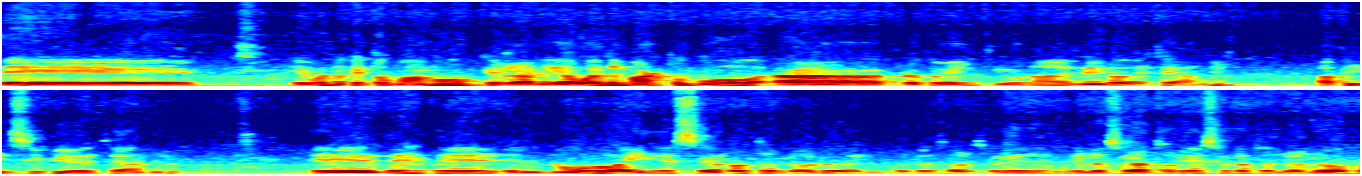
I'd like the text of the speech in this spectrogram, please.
de, eh, bueno, que tomamos, que en realidad Waldemar tomó a, creo que 21 de enero de este año, a principio de este año, eh, desde el nodo ahí de Cerro Tololo, del, del observatorio, de Cerro Tololo,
